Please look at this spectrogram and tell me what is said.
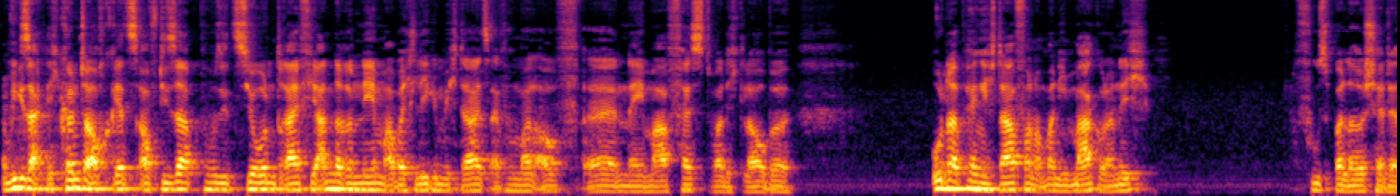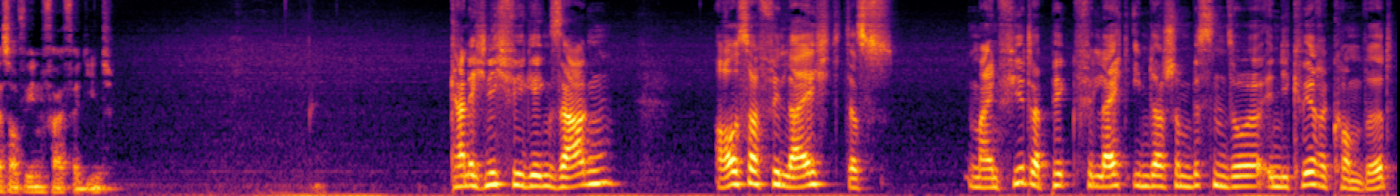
wie gesagt, ich könnte auch jetzt auf dieser Position drei, vier andere nehmen, aber ich lege mich da jetzt einfach mal auf äh, Neymar fest, weil ich glaube, unabhängig davon, ob man ihn mag oder nicht, fußballerisch hätte er es auf jeden Fall verdient kann ich nicht viel gegen sagen. Außer vielleicht, dass mein vierter Pick vielleicht ihm da schon ein bisschen so in die Quere kommen wird.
